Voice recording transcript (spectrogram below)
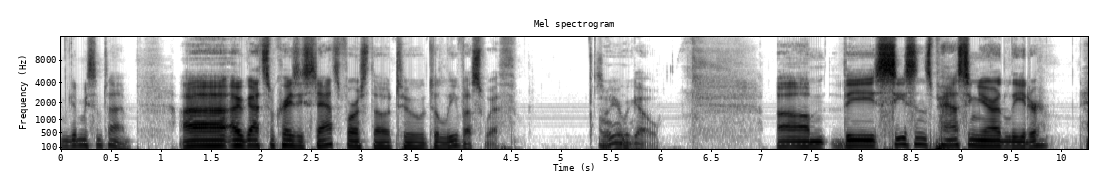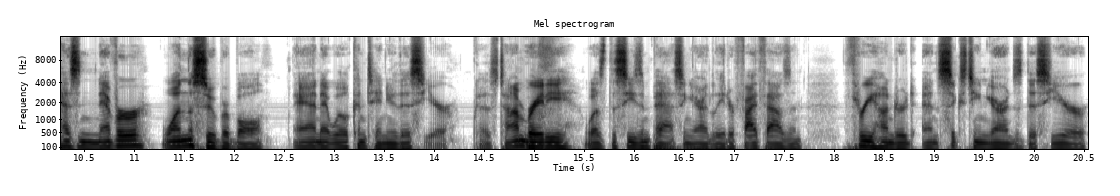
Give me some time. Uh, I've got some crazy stats for us though to to leave us with. So here we go. Um, the season's passing yard leader has never won the Super Bowl, and it will continue this year because Tom Brady was the season passing yard leader, five thousand three hundred and sixteen yards this year.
